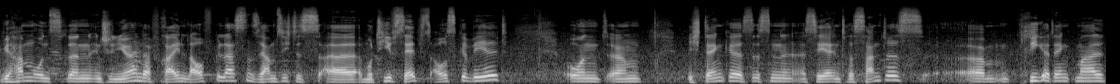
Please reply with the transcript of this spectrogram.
Wir haben unseren Ingenieuren da freien Lauf gelassen. Sie haben sich das äh, Motiv selbst ausgewählt und ähm, ich denke, es ist ein sehr interessantes ähm, Kriegerdenkmal,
